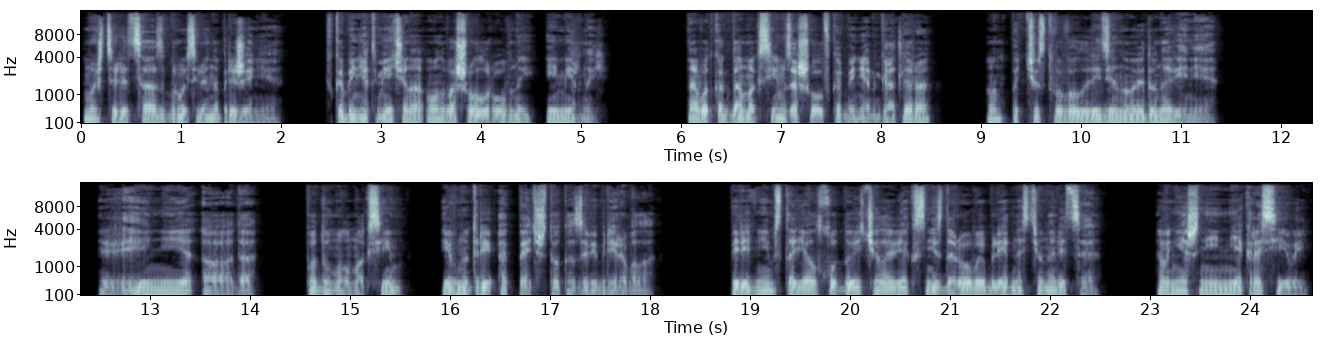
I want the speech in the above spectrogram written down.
мышцы лица сбросили напряжение. В кабинет Мечена он вошел ровный и мирный. А вот когда Максим зашел в кабинет Гатлера, он почувствовал ледяное дуновение. «Вение ада», – подумал Максим, и внутри опять что-то завибрировало. Перед ним стоял худой человек с нездоровой бледностью на лице. Внешне некрасивый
